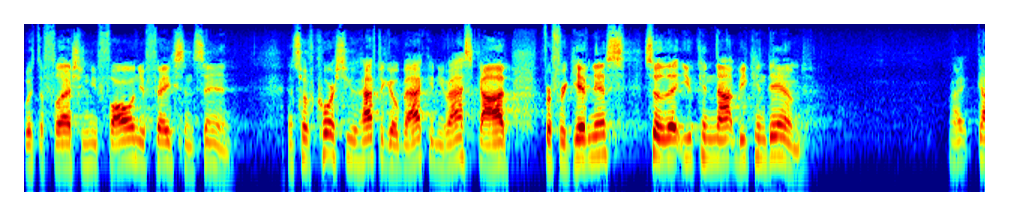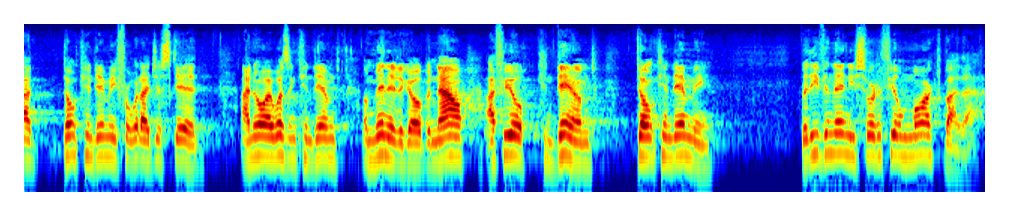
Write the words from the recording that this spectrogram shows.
with the flesh, and you fall on your face in sin. And so, of course, you have to go back and you ask God for forgiveness so that you cannot be condemned. Right? God, don't condemn me for what I just did. I know I wasn't condemned a minute ago, but now I feel condemned. Don't condemn me. But even then, you sort of feel marked by that.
